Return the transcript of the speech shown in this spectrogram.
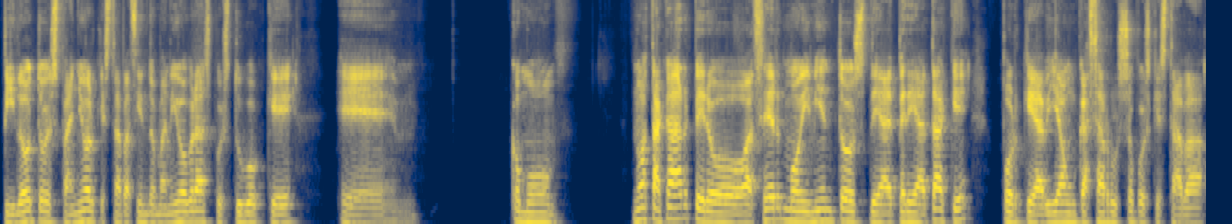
piloto español que estaba haciendo maniobras pues tuvo que em, como no atacar, pero hacer movimientos de preataque porque había un caza ruso pues, que estaba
